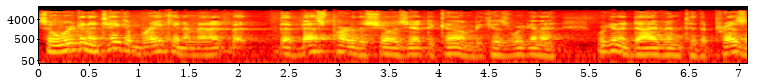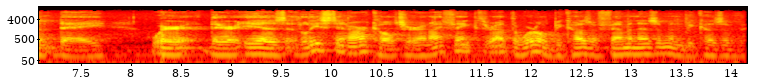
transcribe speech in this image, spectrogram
So we're going to take a break in a minute, but the best part of the show is yet to come because we're going to we're going to dive into the present day where there is at least in our culture and I think throughout the world because of feminism and because of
